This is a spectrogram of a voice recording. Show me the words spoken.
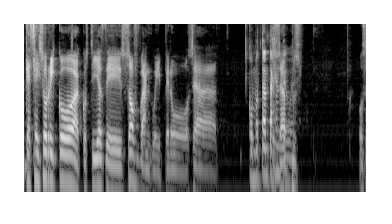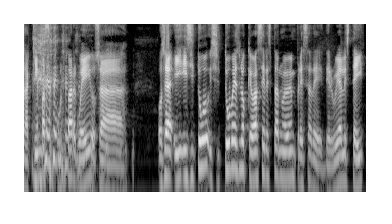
Que se hizo rico a costillas de SoftBank, güey, pero, o sea... Como tanta gente, güey. Pues, o sea, ¿quién vas a culpar, güey? O sea... O sea, y, si, tú, si tú ves lo que va a hacer esta nueva empresa de, real estate,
